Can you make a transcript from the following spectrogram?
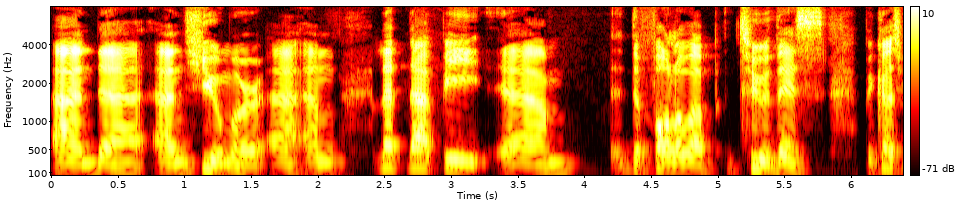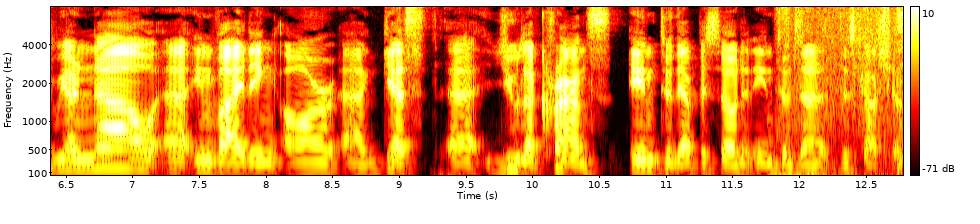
and uh, and humor, uh, and let that be. Um, the follow up to this because we are now uh, inviting our uh, guest uh, Julia Krantz into the episode and into the discussion.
